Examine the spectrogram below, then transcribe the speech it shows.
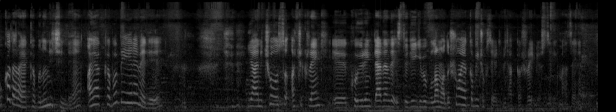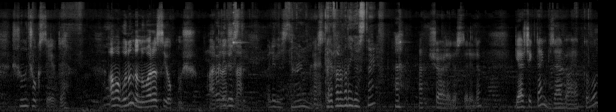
Bu kadar ayakkabının içinde ayakkabı beğenemedi. yani çoğusu açık renk, e, koyu renklerden de istediği gibi bulamadı. Şu ayakkabıyı çok sevdi. Bir dakika şurayı göstereyim ben Zeynep. Şunu çok sevdi. Ama bunun da numarası yokmuş Öyle arkadaşlar. göster. Öyle gösterme. Göster. Telefonumu da göster. Heh, heh, şöyle gösterelim. Gerçekten güzel bir ayakkabı.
